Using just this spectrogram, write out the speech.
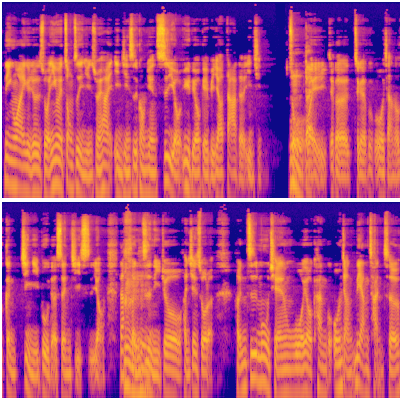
另外一个就是说，因为重置引擎，所以它引擎室空间是有预留给比较大的引擎作为，这个、嗯、这个我讲说更进一步的升级使用。那横置你就很先说了，横置目前我有看过，我们讲量产车。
